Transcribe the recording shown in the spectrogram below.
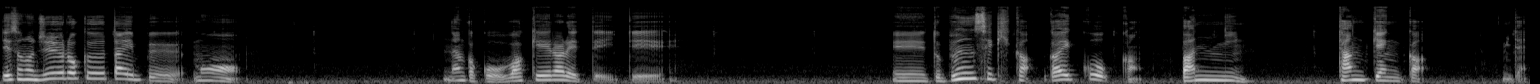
でその16タイプもなんかこう分けられていてえっ、ー、と分析家外交官万人探検家みたいな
